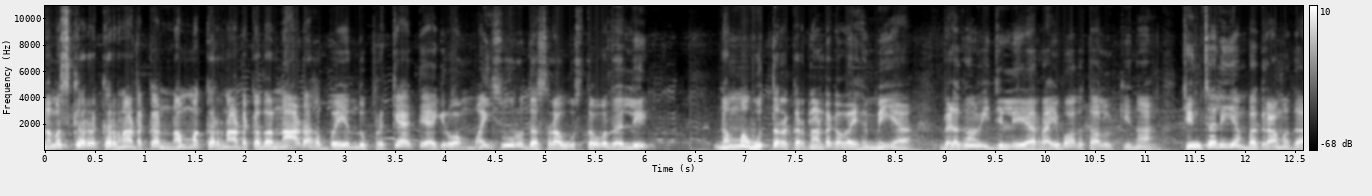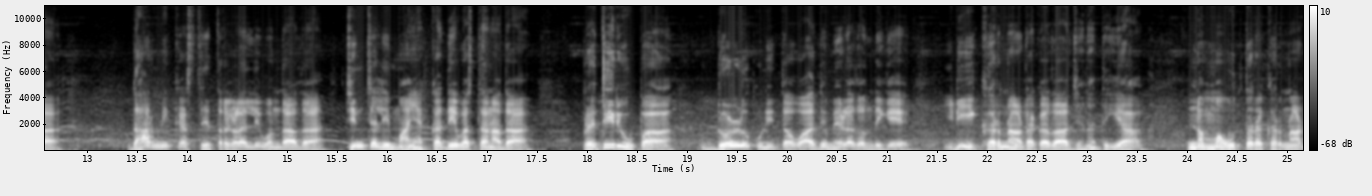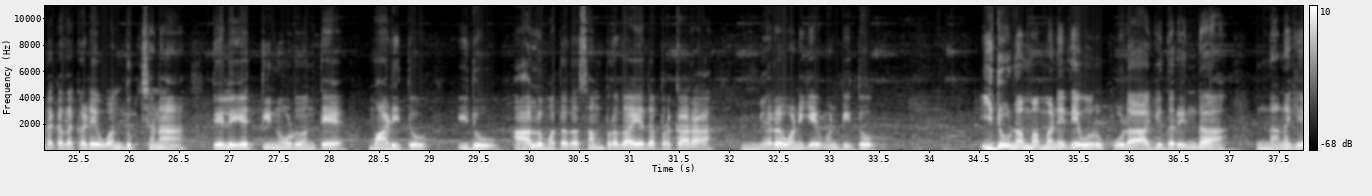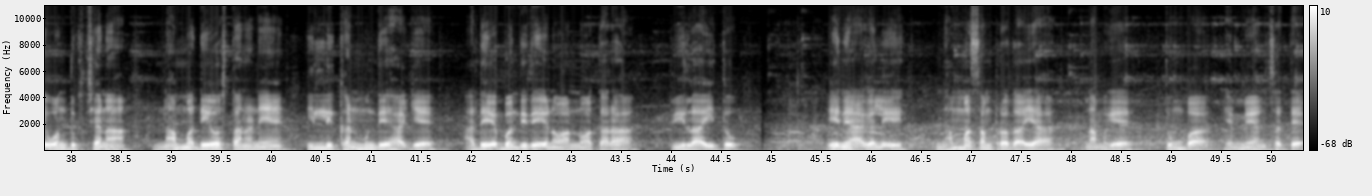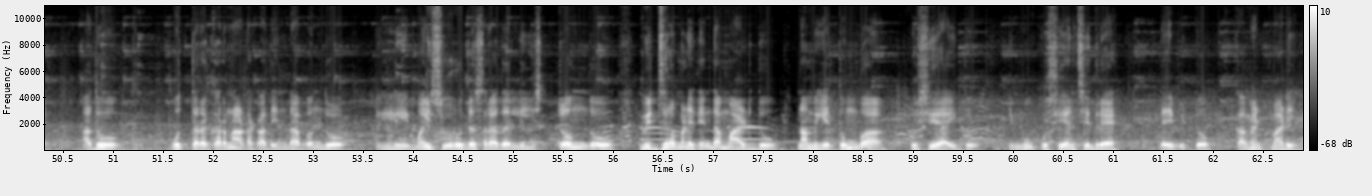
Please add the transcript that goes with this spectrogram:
ನಮಸ್ಕಾರ ಕರ್ನಾಟಕ, ನಮ್ಮ ಕರ್ನಾಟಕದ ನಾಡ ಹಬ್ಬ ಎಂದು ಪ್ರಖ್ಯಾತಿಯಾಗಿರುವ ಮೈಸೂರು ದಸರಾ ಉತ್ಸವದಲ್ಲಿ ನಮ್ಮ ಉತ್ತರ ಕರ್ನಾಟಕದ ಹೆಮ್ಮೆಯ ಬೆಳಗಾವಿ ಜಿಲ್ಲೆಯ ರಾಯಬಾಗ ತಾಲೂಕಿನ ಚಿಂಚಲಿ ಎಂಬ ಗ್ರಾಮದ ಧಾರ್ಮಿಕ ಕ್ಷೇತ್ರಗಳಲ್ಲಿ ಒಂದಾದ ಚಿಂಚಲಿ ಮಾಯಕ್ಕ ದೇವಸ್ಥಾನದ ಪ್ರತಿರೂಪ ಡೊಳ್ಳು ಕುಣಿತ ವಾದ್ಯಮೇಳದೊಂದಿಗೆ ಇಡೀ ಕರ್ನಾಟಕದ ಜನತೆಯ ನಮ್ಮ ಉತ್ತರ ಕರ್ನಾಟಕದ ಕಡೆ ಒಂದು ಕ್ಷಣ ತಲೆ ಎತ್ತಿ ನೋಡುವಂತೆ ಮಾಡಿತು. ಇದು ಹಾಲು ಮತದ ಸಂಪ್ರದಾಯದ ಪ್ರಕಾರ ಮೆರವಣಿಗೆ ಹೊಂಟಿತು ಇದು ನಮ್ಮ ಮನೆ ದೇವರು ಕೂಡ ಆಗಿದ್ದರಿಂದ ನನಗೆ ಒಂದು ಕ್ಷಣ ನಮ್ಮ ದೇವಸ್ಥಾನನೇ ಇಲ್ಲಿ ಕಣ್ಮುಂದೆ ಹಾಗೆ ಅದೇ ಬಂದಿದೆ ಏನೋ ಅನ್ನೋ ಥರ ಫೀಲ್ ಆಯಿತು. ಏನೇ ಆಗಲಿ ನಮ್ಮ ಸಂಪ್ರದಾಯ ನಮಗೆ ತುಂಬ ಹೆಮ್ಮೆ ಅನಿಸುತ್ತೆ. ಅದು ಉತ್ತರ ಕರ್ನಾಟಕದಿಂದ ಬಂದು ಇಲ್ಲಿ ಮೈಸೂರು ದಸರಾದಲ್ಲಿ ಇಷ್ಟೊಂದು ವಿಜೃಂಭಣೆಯಿಂದ ಮಾಡಿದ್ದು ನಮಗೆ ತುಂಬ ಖುಷಿಯಾಯಿತು ನಿಮಗೂ ಖುಷಿ ಅನಿಸಿದರೆ ದಯವಿಟ್ಟು ಕಮೆಂಟ್ ಮಾಡಿ.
